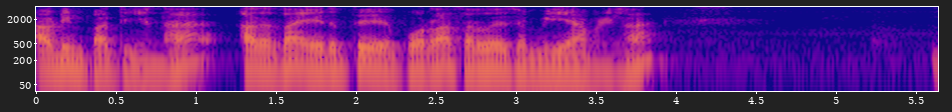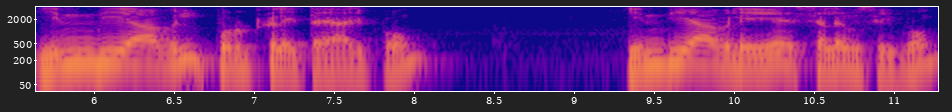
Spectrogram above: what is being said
அப்படின்னு பார்த்தீங்கன்னா அதை தான் எடுத்து போடுறான் சர்வதேச மீடியா அப்படிலாம். இந்தியாவில் பொருட்களை தயாரிப்போம் இந்தியாவிலேயே செலவு செய்வோம்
